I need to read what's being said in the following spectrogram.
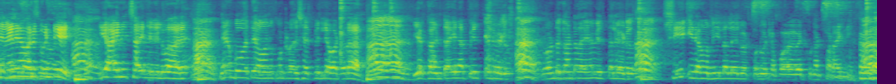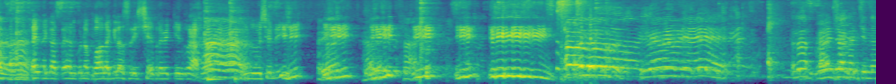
నేనేమనుకుంటే? ఇక ఆయన ఆయన విలువాలి. నేను పోతే ఏమనుకుంటాడు చెప్పిల్లే పట్టరా ఇక గంట అయినా పిలుస్తలేడు. రెండు గంటలు అయినా పిలుస్తలేడు. షీ ఇదేమో నీళ్ళలో పెట్టుకుని పెట్టుకున్నట్టు పడాయింది అయితే గట్ట అనుకున్న పాల గిలాస్ తీసి చేతిలో పెట్టిండ్రా నన్ను కరెంట్ షాక్ వచ్చిందా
